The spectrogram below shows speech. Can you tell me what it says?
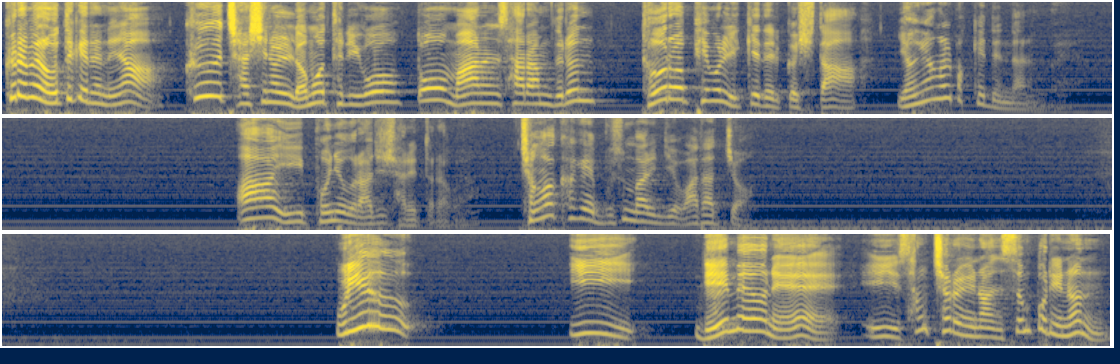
그러면 어떻게 되느냐? 그 자신을 넘어뜨리고 또 많은 사람들은 더럽힘을 입게 될 것이다. 영향을 받게 된다는 거예요. 아, 이 번역을 아주 잘했더라고요. 정확하게 무슨 말인지 와닿죠? 우리의 이 내면의 이 상처로 인한 쓴뿌리는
